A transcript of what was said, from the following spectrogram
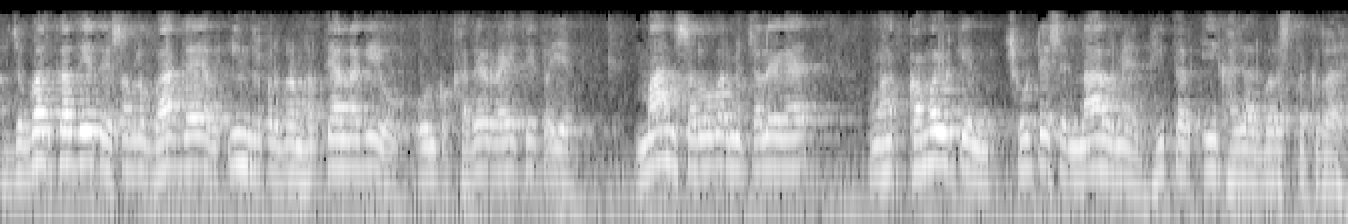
और जब वध कर दिए तो ये सब लोग भाग गए। अब इंद्र पर ब्रह्म हत्या लगी उनको खदेड़ रहे थे। तो ये मान सरोवर में चले गए। वहाँ कमल के छोटे से नाल में भीतर एक हज़ार वर्ष तक रहे।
